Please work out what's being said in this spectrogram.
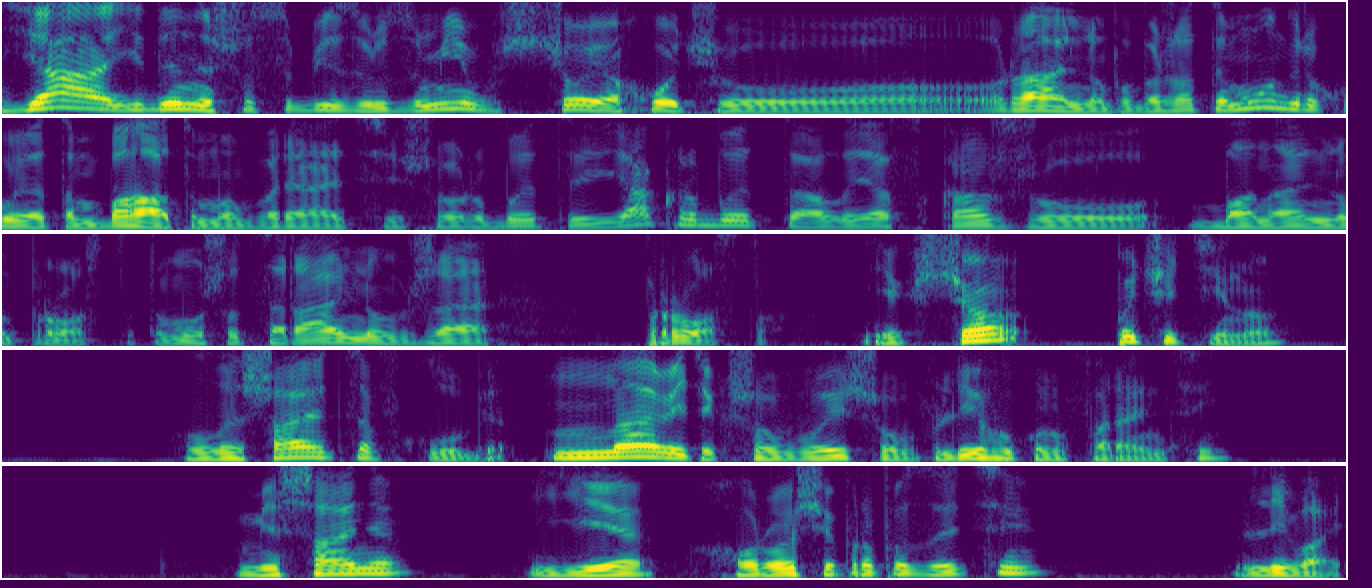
Я єдине, що собі зрозумів, що я хочу реально побажати мудрику. Я там багато мав варіацій, що робити і як робити, але я скажу банально просто, тому що це реально вже просто. Якщо Почетіно лишається в клубі, навіть якщо вийшов в Лігу конференцій, Мішаня є хороші пропозиції. Лівай.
